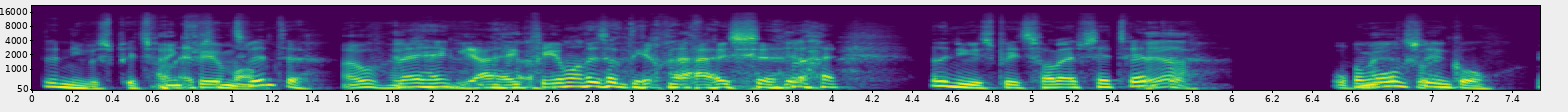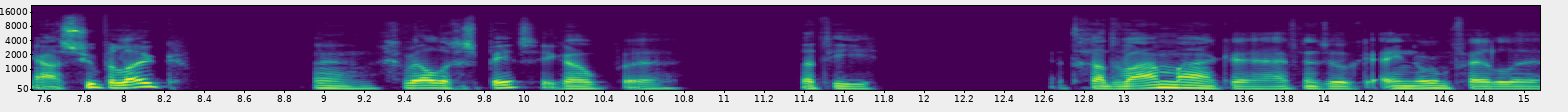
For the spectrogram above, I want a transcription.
de nieuwe spits van Henk FC Veerman. Twente. Oh, Nee, Henk, ja, Henk Veerman is ook dicht bij huis. de nieuwe spits van FC Twente. Ja, van opmerkelijk. Wolfswinkel. Ja, superleuk. Eh, geweldige spits. Ik hoop eh, dat hij het gaat waarmaken. Hij heeft natuurlijk enorm veel eh,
